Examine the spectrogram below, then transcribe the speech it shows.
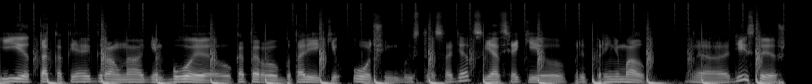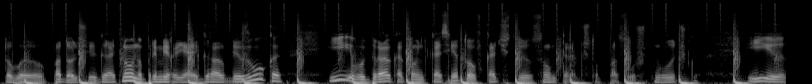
И так как я играл на геймбое, у которого батарейки очень быстро садятся, я всякие предпринимал э, действия, чтобы подольше играть. Ну, например, я играл без звука и выбирал какую-нибудь кассету в качестве саундтрека, чтобы послушать музычку. И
